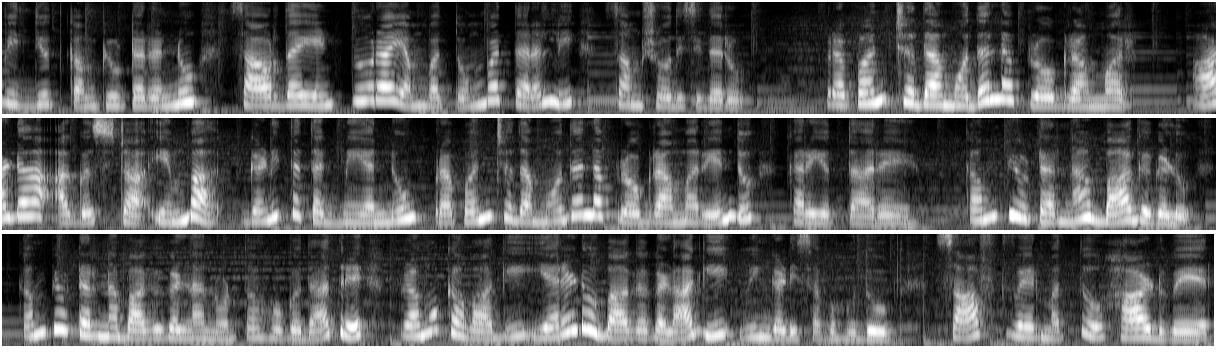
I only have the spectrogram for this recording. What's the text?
ವಿದ್ಯುತ್ ಕಂಪ್ಯೂಟರನ್ನು ಸಾವಿರದ ಎಂಟುನೂರ ಎಂಬತ್ತೊಂಬತ್ತರಲ್ಲಿ ಸಂಶೋಧಿಸಿದರು. ಪ್ರಪಂಚದ ಮೊದಲ ಪ್ರೋಗ್ರಾಮರ್ ಆಡಾ ಅಗಸ್ಟಾ ಎಂಬ ಗಣಿತ ತಜ್ಞೆಯನ್ನು ಪ್ರಪಂಚದ ಮೊದಲ ಪ್ರೋಗ್ರಾಮರ್ ಎಂದು ಕರೆಯುತ್ತಾರೆ. ಕಂಪ್ಯೂಟರ್ನ ಭಾಗಗಳು ಕಂಪ್ಯೂಟರ್ನ ಭಾಗಗಳನ್ನ ನೋಡ್ತಾ ಹೋಗೋದಾದರೆ ಪ್ರಮುಖವಾಗಿ ಎರಡು ಭಾಗಗಳಾಗಿ ವಿಂಗಡಿಸಬಹುದು. ಸಾಫ್ಟ್ವೇರ್ ಮತ್ತು ಹಾರ್ಡ್ವೇರ್.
